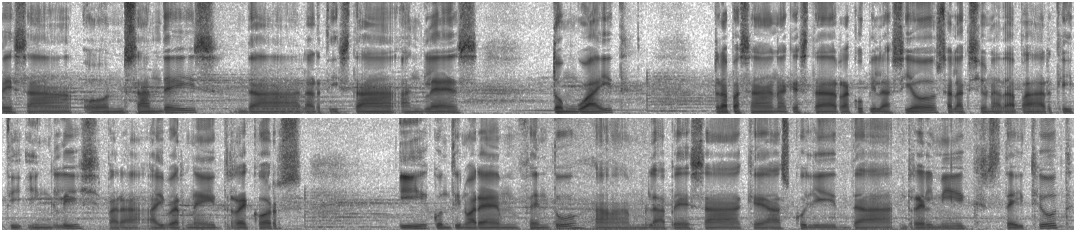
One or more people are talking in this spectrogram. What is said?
Peça On Sundays de l'artista anglès Tom White repassant aquesta recopilació seleccionada per Katie English per a Hibernate Records i continuarem fent-ho amb la peça que ha escollit de Relmic Statute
